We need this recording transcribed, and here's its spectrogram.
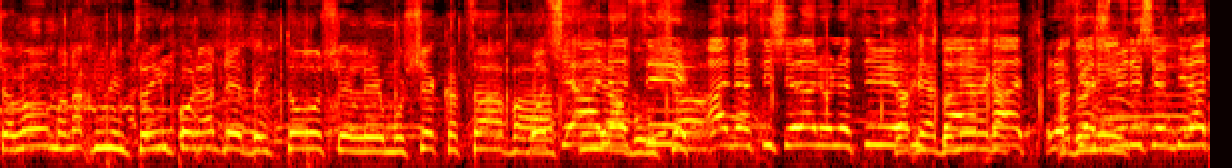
שלום, אנחנו נמצאים פה ליד אה, ביתו של אה, משה קצב, הנשיא המורשע. הנשיא שלנו, הנשיא מספר אחת, הנשיא השמיני של מדינת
